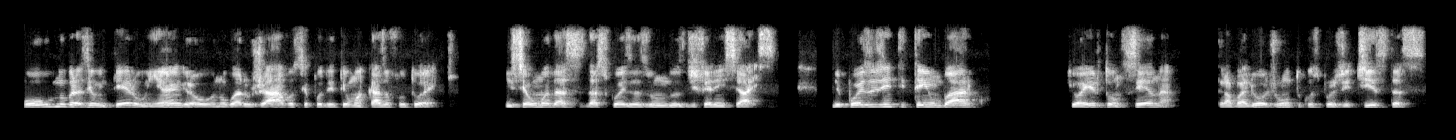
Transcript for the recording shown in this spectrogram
ou no Brasil inteiro, ou em Angra, ou no Guarujá, você poder ter uma casa flutuante. Isso é uma das, das coisas, um dos diferenciais. Depois a gente tem um barco que o Ayrton Senna trabalhou junto com os projetistas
